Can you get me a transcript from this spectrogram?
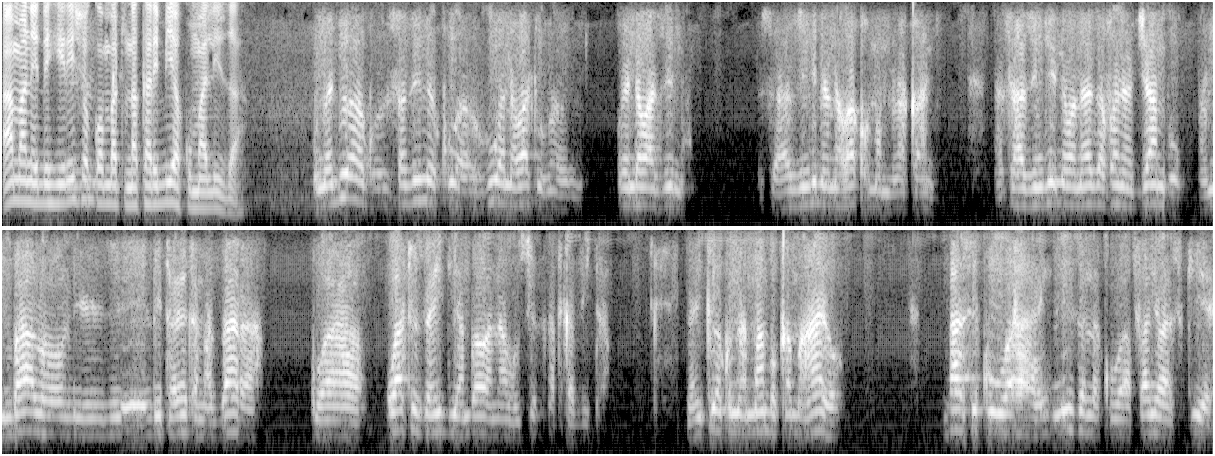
ama ni dhihirisho kwamba tunakaribia kumaliza? Unajua, saa zingine kuwa huwa na watu wenda wazima, saa zingine na wako mamlakani, na saa zingine wanaweza fanya jambo ambalo litaleta madhara kwa watu zaidi ambao wanahusika katika vita, na ikiwa kuna mambo kama hayo, basi kuwahimiza na kuwafanya wasikie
